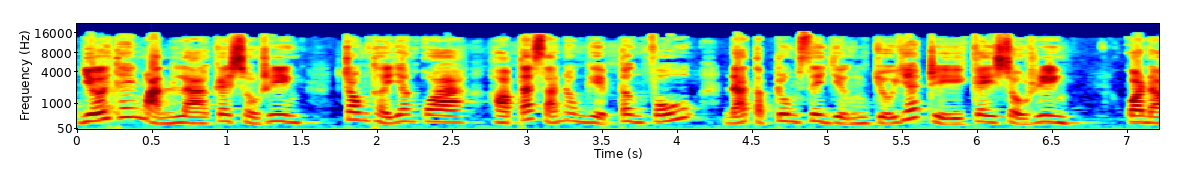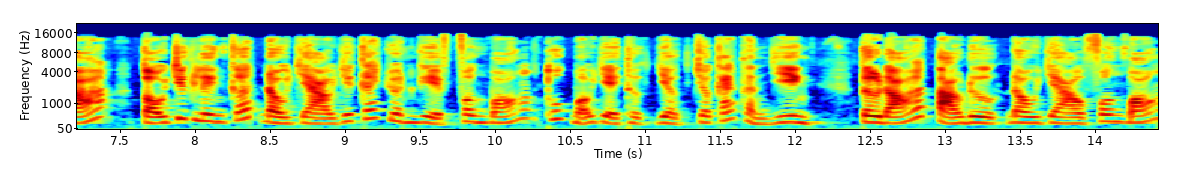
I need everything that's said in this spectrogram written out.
Với thế mạnh là cây sầu riêng, trong thời gian qua, Hợp tác xã Nông nghiệp Tân Phú đã tập trung xây dựng chuỗi giá trị cây sầu riêng. Qua đó, tổ chức liên kết đầu vào với các doanh nghiệp phân bón, thuốc bảo vệ thực vật cho các thành viên. Từ đó tạo được đầu vào phân bón,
